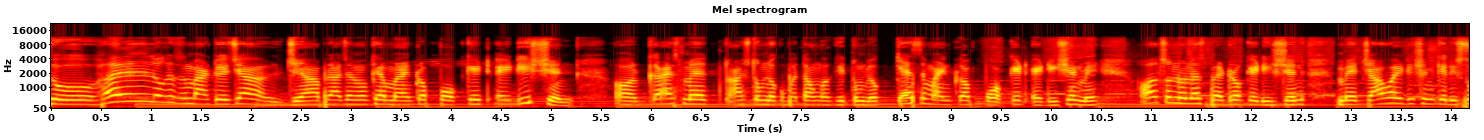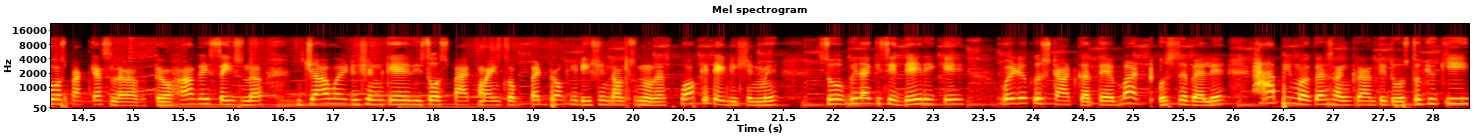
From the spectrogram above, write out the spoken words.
So hello back to channel जहाँ पर आज हम लोग क्या माइक्रोफ्ट पॉकेट एडिशन और गैस मैं आज तुम लोग को बताऊँगा कि तुम लोग कैसे माइनक्राफ्ट पॉकेट एडिशन में also known as Bedrock edition में जावा एडिशन के रिसोर्स पैक कैसे लगा सकते हो? हाँ गई सही सुना। जावा एडिशन के resource pack Minecraft Bedrock edition also known as pocket edition में। सो बिना किसी देरी के वीडियो को स्टार्ट करते हैं। बट उससे पहले हैप्पी मकर संक्रांति दोस्तों, क्योंकि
